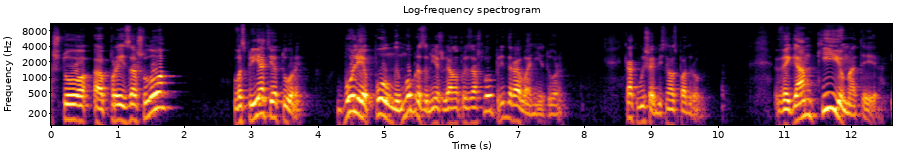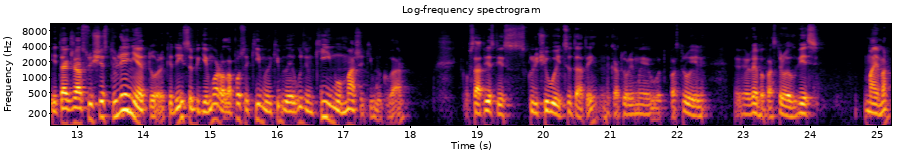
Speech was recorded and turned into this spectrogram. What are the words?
что произошло восприятие Торы более полным образом, нежели оно произошло при даровании Торы. Как выше объяснялось подробно. Вегам кию матейр, и также осуществление Торы, когда Иса Бегемор, Алапоса Киму и Кибла Ягудим Киму Маши Киблу Квар – в соответствии с ключевой цитатой, на которой мы вот построили, Рэба построил весь Маймар,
